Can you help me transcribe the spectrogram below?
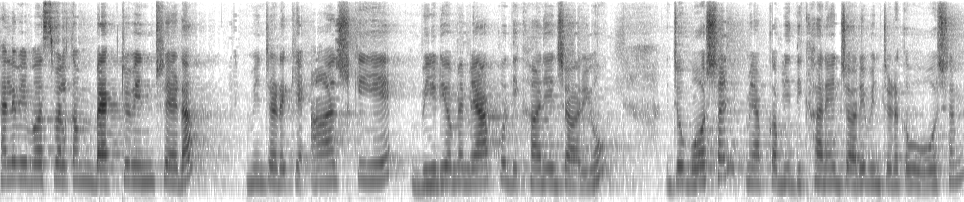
Hello viewers welcome back to Win Trader Win Trader के आज की ये वीडियो में मैं आपको दिखाने जा रही हूँ। जो वोशन मैं आपको अभी दिखाने जा रही हूँ विन ट्रेडर का वो वोशन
